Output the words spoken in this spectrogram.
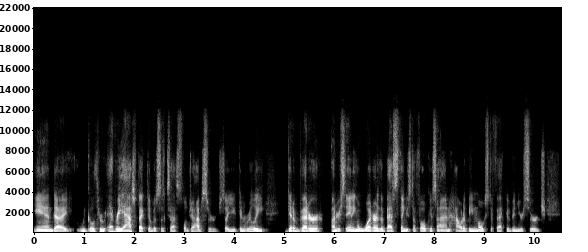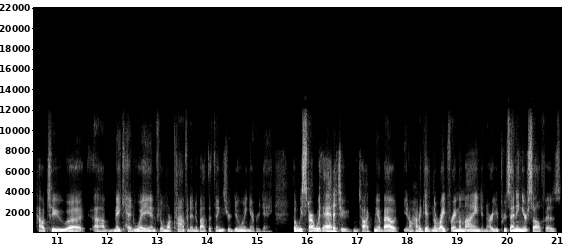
And uh, we go through every aspect of a successful job search. So you can really get a better understanding of what are the best things to focus on, how to be most effective in your search, how to uh, uh make headway and feel more confident about the things you're doing every day. But we start with attitude and talking about you know how to get in the right frame of mind and are you presenting yourself as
